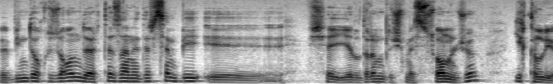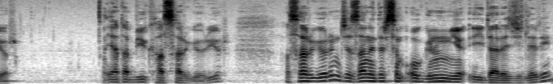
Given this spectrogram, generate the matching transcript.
Ve 1914'te zannedersem bir e, şey yıldırım düşmesi sonucu yıkılıyor. Ya da büyük hasar görüyor. Hasar görünce zannedersem o günün idarecileri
